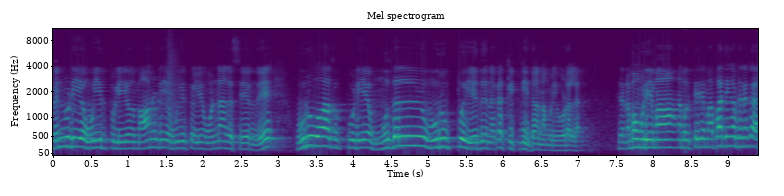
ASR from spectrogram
பெண்ணுடைய உயிர் துளியும் ஆணுடைய உயிர் துளியும் ஒன்றாக சேர்ந்து உருவாகக்கூடிய முதல் உறுப்பு எதுனாக்கா கிட்னி தான் நம்முடைய உடலை இதை நம்ப முடியுமா? நமக்கு தெரியுமா? பார்த்தீங்க அப்படின்னாக்கா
